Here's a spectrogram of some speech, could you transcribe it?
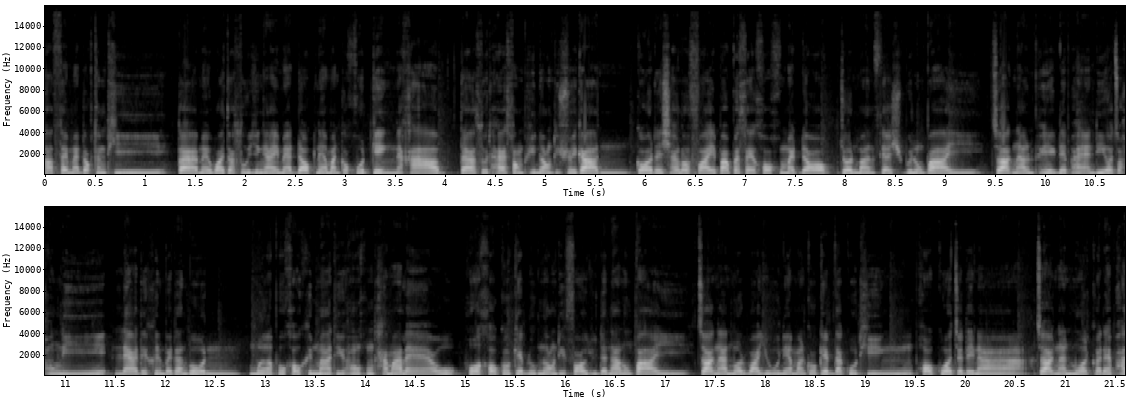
ซัดใส่แมดด็อกทันที แต่ไม่ว่าจะสู้ยังไงแมดด็อกเนี่ยมันก็โคตรเก่งนะครับ แต่สุดท้ายสองพี่น้องที่ช่วยกัน ก็ได้ใช้หลอดไฟปักไปใส่ข้อของแมดด็อกจนมันเสียชีวิตลงไปจากนั้นพระเอกได้พาแอนดี้ออกจากห้องนี้ แล้วได้ขึ้นไปด้านบน เมื่อพวกเขาขึ้นมาที่ห้องของทาม่าแล้ว พวกเขาก็เก็บลูกน้องที่เฝ้าอยู่ด้านหน้าลงไป จากนั้นหมวดวายูเนี่ยมันก็เก็บดากูทิ้งเพราะกลัวจะได้หน้า จากนั้นหมวดก็ได้พา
